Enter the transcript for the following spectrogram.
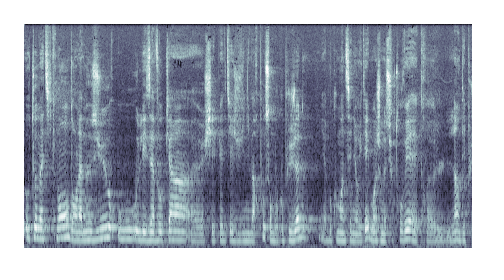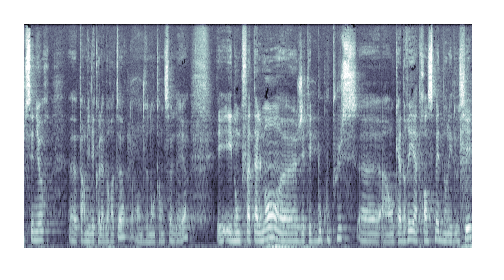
automatiquement dans la mesure où les avocats euh, chez Pelletier Juvini Marpeau sont beaucoup plus jeunes, il y a beaucoup moins de seniorité. Moi, je me suis retrouvé à être l'un des plus seniors euh, parmi les collaborateurs, en devenant counsel d'ailleurs. Et, donc fatalement, j'étais beaucoup plus à encadrer, à transmettre dans les dossiers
